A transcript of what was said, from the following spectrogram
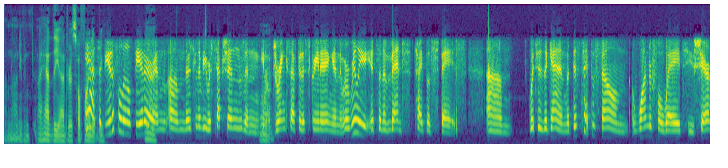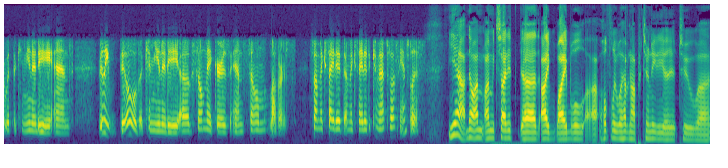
I'm not even. I had the address. I'll find yeah, it. Yeah, it's a beautiful little theater, yeah. and um, there's going to be receptions and you right. know drinks after the screening, and we're really it's an event type of space, um, which is again with this type of film a wonderful way to share it with the community and really build a community of filmmakers and film lovers. So I'm excited. I'm excited to come out to Los Angeles. Yeah, no, I'm I'm excited. Uh, I I will uh, hopefully we'll have an opportunity to, to uh,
